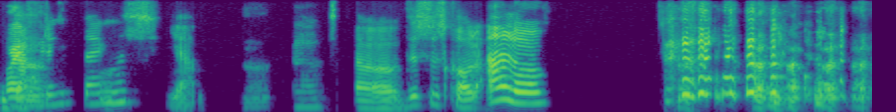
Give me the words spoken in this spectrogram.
right. conducting things. Yeah. Yeah. So this is called Aloe.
